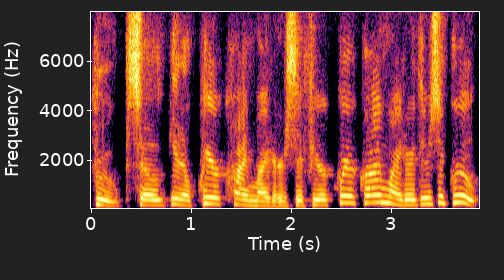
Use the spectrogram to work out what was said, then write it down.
group. So, you know, queer crime writers, if you're a queer crime writer, there's a group.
